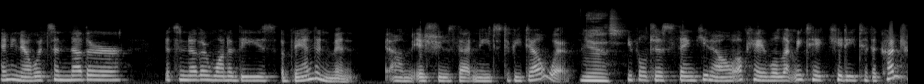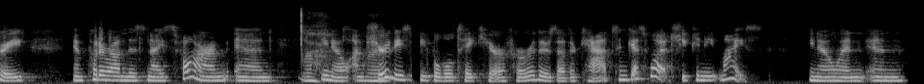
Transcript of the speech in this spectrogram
And, you know, it's another, it's another one of these abandonment um, issues that needs to be dealt with. Yes. People just think, you know, okay, well, let me take Kitty to the country and put her on this nice farm. And, oh, you know, I'm right. sure these people will take care of her. There's other cats. And guess what? She can eat mice, you know, and, and,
